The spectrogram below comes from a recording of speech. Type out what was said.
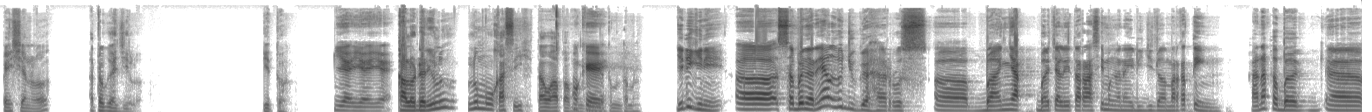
passion lo atau gaji lo. Gitu. Iya, iya, iya. Kalau dari lu, lu mau kasih tahu apa mungkin Oke. ke teman-teman? Jadi gini, eh, sebenarnya lu juga harus eh, banyak baca literasi mengenai digital marketing. Karena eh,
